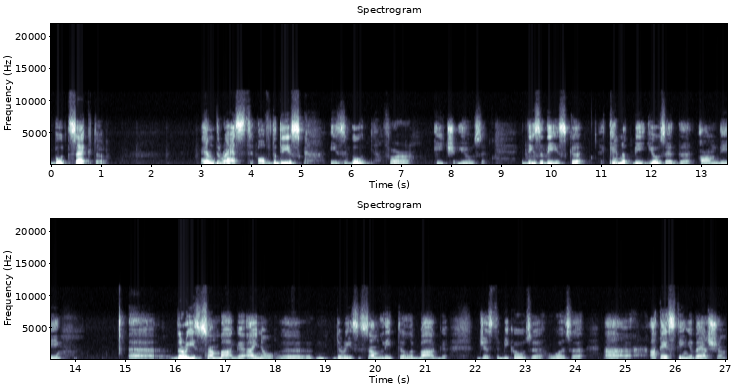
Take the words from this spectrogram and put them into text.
boot sector and the rest of the disk is good for each use. This disk cannot be used on the uh, there is some bug I know uh, there is some little bug just because uh, was uh, a testing version.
